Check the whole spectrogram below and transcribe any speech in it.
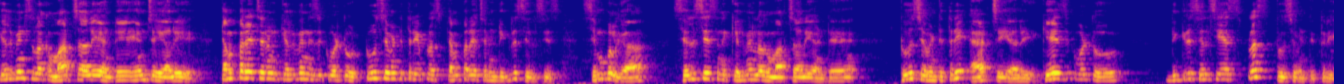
కెల్విన్స్లోకి మార్చాలి అంటే ఏం చేయాలి? Temperature in kelvin is equal to two seventy three plus temperature in degree Celsius సింపుల్గా సెల్సియస్ని కెల్విన్లోకి మార్చాలి అంటే టూ సెవెంటీ త్రీ యాడ్ చేయాలి. K is equal to degree Celsius plus two seventy three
